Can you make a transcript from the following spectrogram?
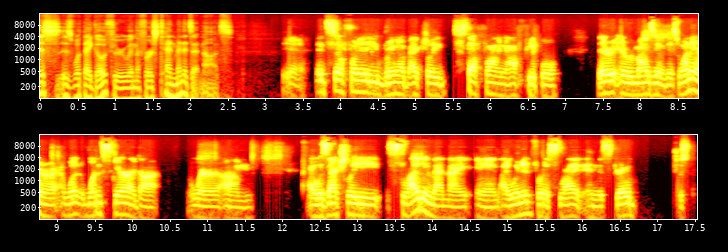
"This is what they go through in the first ten minutes at Knott's." Yeah, it's so funny that you bring up actually stuff falling off people. There, it reminds me of this one inter- one one scare I got where um, I was actually sliding that night, and I went in for a slide, and this girl just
